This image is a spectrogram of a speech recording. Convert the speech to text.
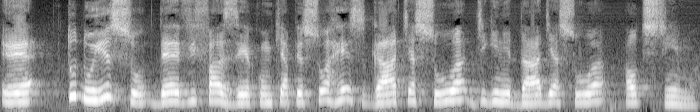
É, tudo isso deve fazer com que a pessoa resgate a sua dignidade e a sua autoestima.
